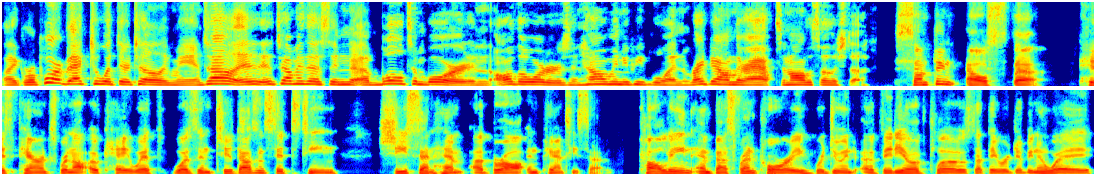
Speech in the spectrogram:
Like report back to what they're telling me and tell and tell me this in a bulletin board and all the orders and how many people and write down their acts and all this other stuff. Something else that his parents were not okay with was in 2016, she sent him a bra and panty set. Colleen and best friend Corey were doing a video of clothes that they were giving away,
